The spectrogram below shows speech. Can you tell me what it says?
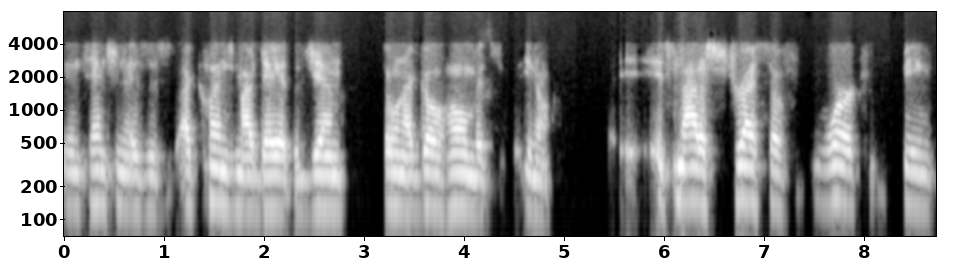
The intention is is I cleanse my day at the gym. So when I go home, it's you know, it's not a stress of work being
